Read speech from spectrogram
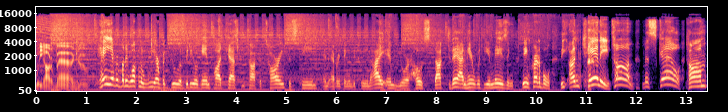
We are Bagu. Hey everybody, welcome to We Are Bagu, a video game podcast. We talk Atari to Steam and everything in between. I am your host, Doc. Today I'm here with the amazing, the incredible, the uncanny Tom Mescal. Tom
